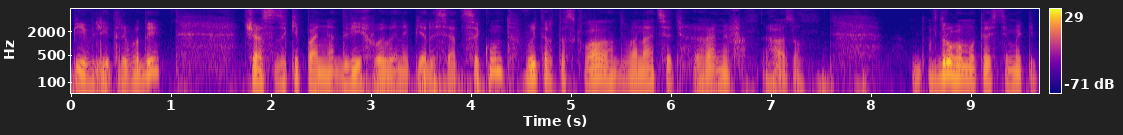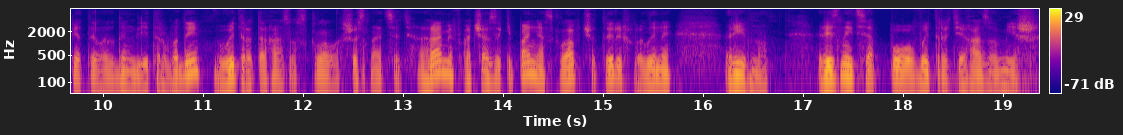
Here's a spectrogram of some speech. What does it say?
пів літри води. Час закипання 2 хвилини 50 секунд. Витрата склала 12 грамів газу. В другому тесті ми кип'ятили 1 літр води. Витрата газу склала 16 грамів, а час закипання склав 4 хвилини рівно. Різниця по витраті газу між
